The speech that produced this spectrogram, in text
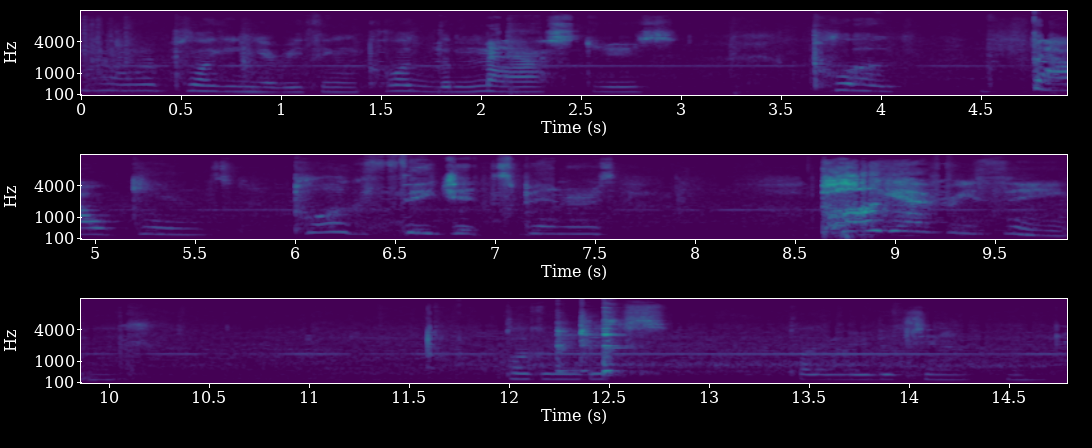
Now we're plugging everything. Plug the Masters. Plug the Falcons. Plug fidget spinners. Plug everything. Plug Rubik's. Plug a Rubik's, you know. Mm.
